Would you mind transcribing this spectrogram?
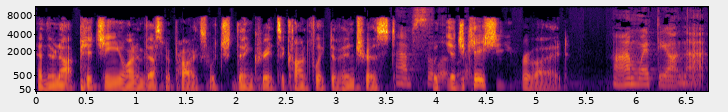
and they're not pitching you on investment products, which then creates a conflict of interest Absolutely. with the education you provide. I'm with you on that.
